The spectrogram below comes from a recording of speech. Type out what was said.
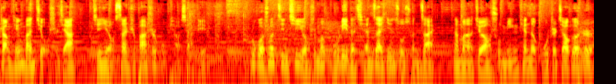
涨停板九十家，仅有三十八只股票下跌。如果说近期有什么不利的潜在因素存在，那么就要数明天的股指交割日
